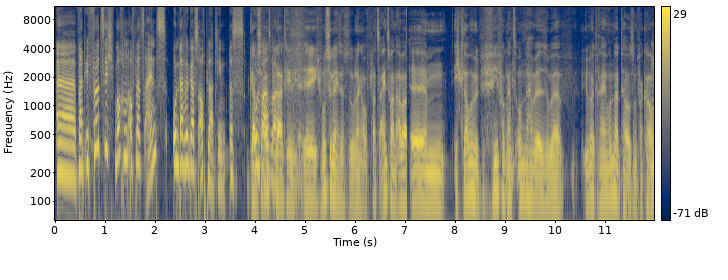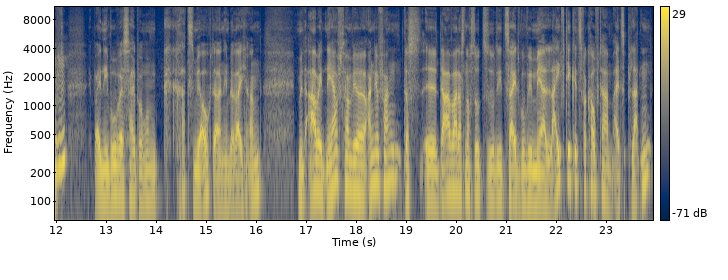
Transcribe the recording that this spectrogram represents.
Äh, wart ihr 40 Wochen auf Platz 1 und dafür gab es auch Platin. Das ist Gab es auch. Platin. Äh, Ich wusste gar nicht, dass wir so lange auf Platz 1 waren, aber ähm, ich glaube, mit Befehl von ganz unten haben wir sogar über 300.000 verkauft. Mhm. Bei Niveau, weshalb, warum kratzen wir auch da in dem Bereich an. Mit Arbeit nervt haben wir angefangen. Das, äh, da war das noch so, so die Zeit, wo wir mehr Live-Tickets verkauft haben als Platten.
